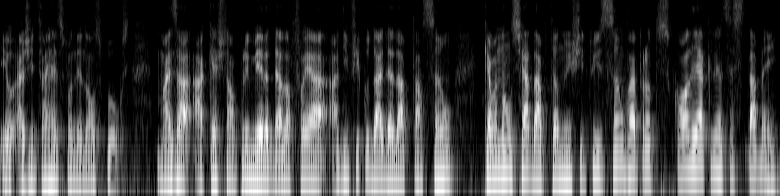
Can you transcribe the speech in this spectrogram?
eu, a gente vai respondendo aos poucos. Mas a, a questão, a primeira dela foi a, a, dificuldade de adaptação, que ela não se adapta numa instituição, vai para outra escola e a criança se dá bem.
